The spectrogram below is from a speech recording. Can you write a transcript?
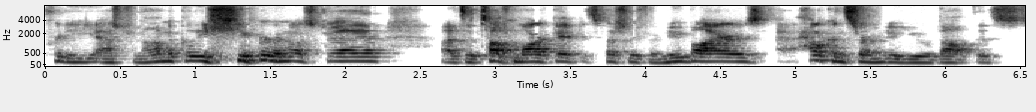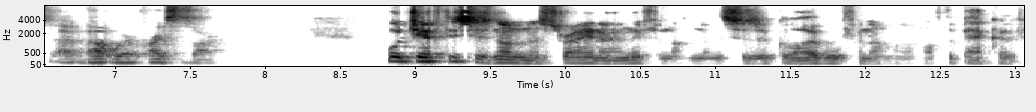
pretty astronomically here in Australia. Uh, it's a tough market, especially for new buyers. How concerned are you about this, uh, about where prices are? Well, Jeff, this is not an Australian only phenomenon. This is a global phenomenon off the back of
